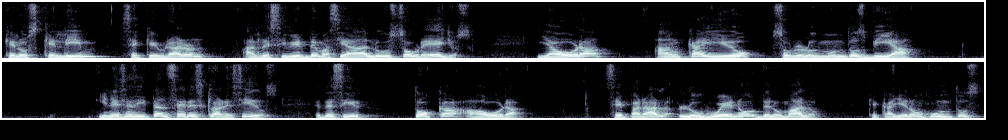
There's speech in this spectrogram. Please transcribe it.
que los Kelim se quebraron al recibir demasiada luz sobre ellos y ahora han caído sobre los mundos vía y necesitan ser esclarecidos. Es decir, toca ahora separar lo bueno de lo malo, que cayeron juntos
